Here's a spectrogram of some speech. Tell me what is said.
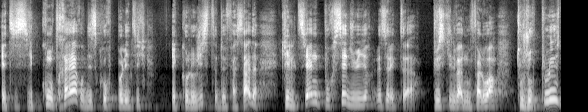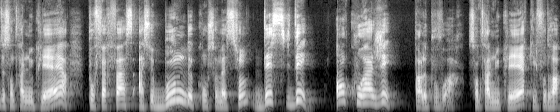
est ici contraire au discours politique écologistes de façade qu'ils tiennent pour séduire les électeurs, puisqu'il va nous falloir toujours plus de centrales nucléaires pour faire face à ce boom de consommation décidé, encouragé par le pouvoir. Centrales nucléaires qu'il faudra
